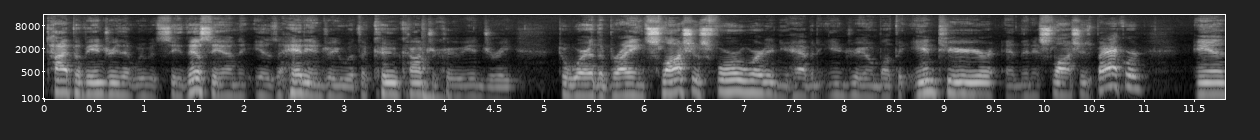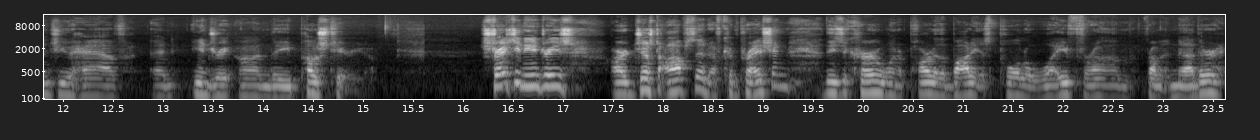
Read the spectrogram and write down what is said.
type of injury that we would see this in is a head injury with a coup contra coup injury, to where the brain sloshes forward and you have an injury on both the interior and then it sloshes backward, and you have an injury on the posterior. Stretching injuries are just opposite of compression. These occur when a part of the body is pulled away from, from another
